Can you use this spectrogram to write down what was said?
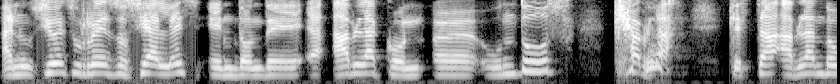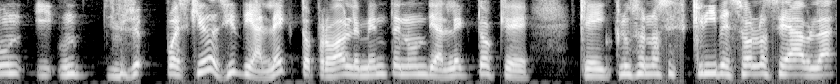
anunció en sus redes sociales en donde eh, habla con uh, un dude que habla, que está hablando un, un, pues quiero decir dialecto, probablemente en un dialecto que, que incluso no se escribe, solo se habla,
